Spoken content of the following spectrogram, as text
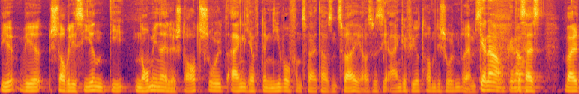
wir, wir stabilisieren die nominelle Staatsschuld eigentlich auf dem Niveau von 2002, also sie eingeführt haben, die Schuldenbremse. Genau, genau. Das heißt, weil,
